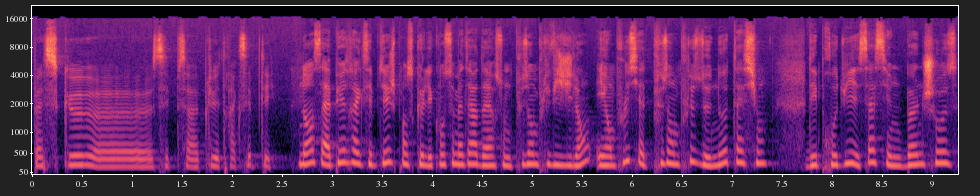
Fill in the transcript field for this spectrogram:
parce que euh, ça va plus être accepté. Non, ça a pu être accepté. Je pense que les consommateurs d'ailleurs sont de plus en plus vigilants. Et en plus, il y a de plus en plus de notation des produits. Et ça, c'est une bonne chose.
